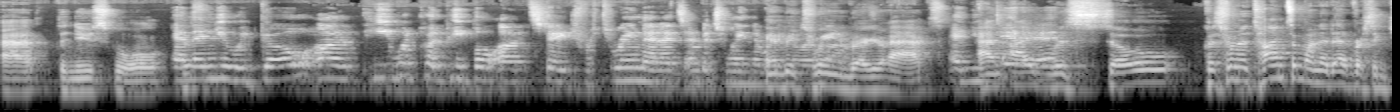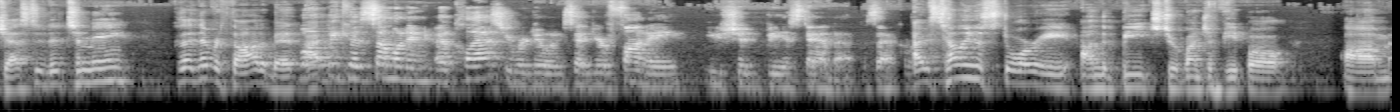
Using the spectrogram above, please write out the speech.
at the new school. And then you would go on. He would put people on stage for three minutes in between the in between regular acts. And you did I it. was so because from the time someone had ever suggested it to me, because I never thought of it. Well, I, because someone in a class you were doing said you're funny, you should be a stand-up. Is that correct? I was telling a story on the beach to a bunch of people, um,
